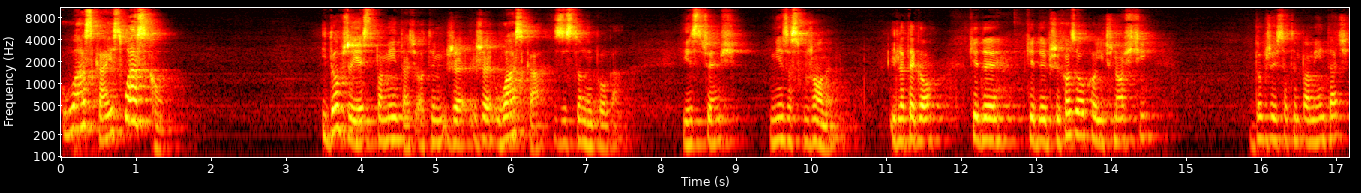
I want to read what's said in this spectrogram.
łaska jest łaską. I dobrze jest pamiętać o tym, że, że łaska ze strony Boga jest czymś niezasłużonym. I dlatego, kiedy, kiedy przychodzą okoliczności, dobrze jest o tym pamiętać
